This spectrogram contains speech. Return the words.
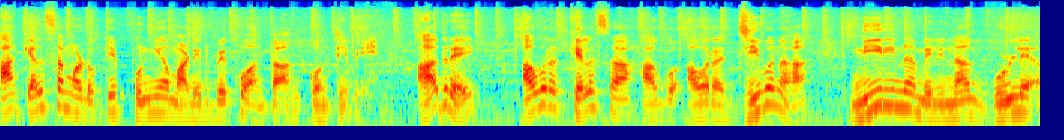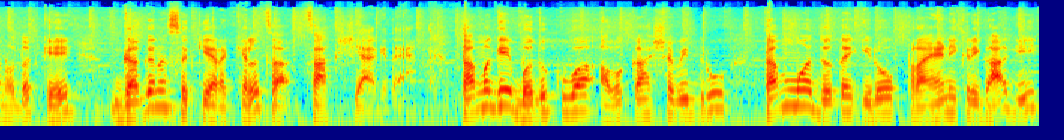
ಆ ಕೆಲಸ ಮಾಡೋಕ್ಕೆ ಪುಣ್ಯ ಮಾಡಿರಬೇಕು ಅಂತ ಅಂದ್ಕೊತೀವಿ ಆದರೆ, ಅವರ ಕೆಲಸ ಹಾಗೂ ಅವರ ಜೀವನ ನೀರಿನ ಮೇಲಿನ ಗುಳ್ಳೆ ಅನ್ನೋದಕ್ಕೆ ಗಗನ ಸಖಿಯರ ಕೆಲಸ ಸಾಕ್ಷಿಯಾಗಿದೆ. ತಮಗೆ ಬದುಕುವ ಅವಕಾಶವಿದ್ರೂ, ತಮ್ಮ ಜೊತೆ ಇರೋ ಪ್ರಯಾಣಿಕರಿಗಾಗಿ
